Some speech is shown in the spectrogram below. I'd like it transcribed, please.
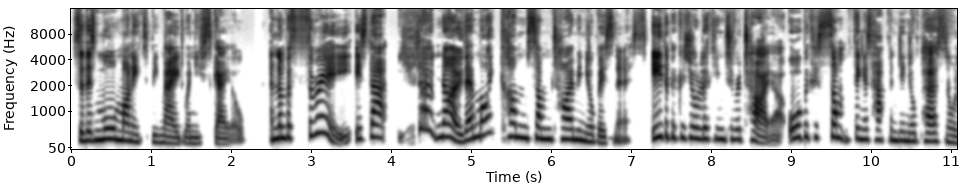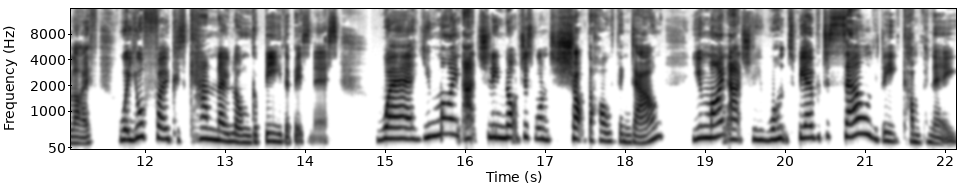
So there's more money to be made when you scale. And number three is that you don't know. There might come some time in your business, either because you're looking to retire or because something has happened in your personal life where your focus can no longer be the business, where you might actually not just want to shut the whole thing down, you might actually want to be able to sell the company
